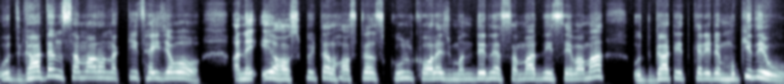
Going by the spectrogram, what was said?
ઉદ્ઘાટન સમારોહ નક્કી થઈ જવો અને એ હોસ્પિટલ, હોસ્ટેલ, સ્કૂલ, કોલેજ મંદિરને સમાજની સેવામાં ઉદ્ઘાટિત કરીને મૂકી દેવું.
